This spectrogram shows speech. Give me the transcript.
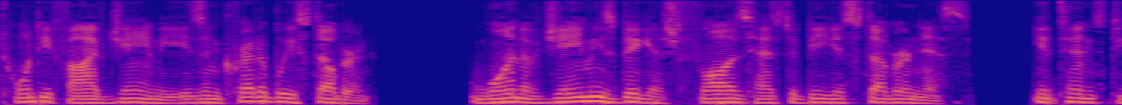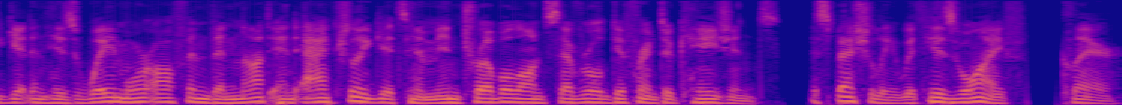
25 Jamie is incredibly stubborn. One of Jamie's biggest flaws has to be his stubbornness. It tends to get in his way more often than not and actually gets him in trouble on several different occasions, especially with his wife, Claire.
